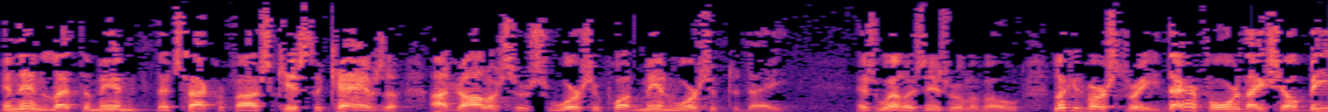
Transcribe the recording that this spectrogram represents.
and then let the men that sacrifice kiss the calves. The idolaters worship what men worship today, as well as Israel of old. Look at verse 3. Therefore they shall be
